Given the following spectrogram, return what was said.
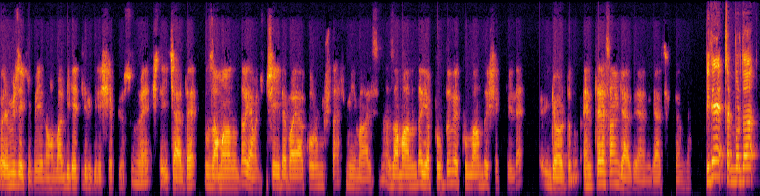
Böyle müze gibi normal biletli bir giriş yapıyorsun ve işte içeride zamanında yani şeyi de bayağı korumuşlar mimarisini. Zamanında yapıldığı ve kullandığı şekliyle gördüm. Enteresan geldi yani gerçekten de. Bir de tabii burada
